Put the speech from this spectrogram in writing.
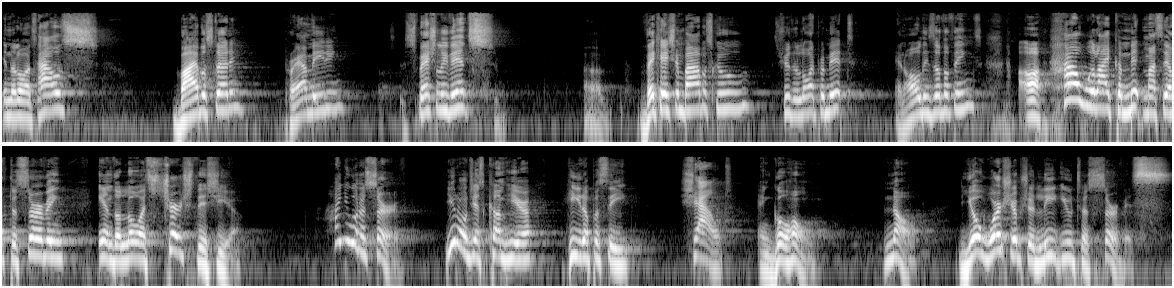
in the Lord's house, Bible study, prayer meeting, special events, uh, vacation Bible school, should the Lord permit, and all these other things? Uh, how will I commit myself to serving in the Lord's church this year? How you going to serve? You don't just come here, heat up a seat, shout, and go home. No. Your worship should lead you to service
